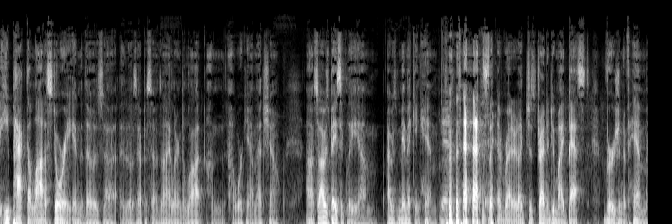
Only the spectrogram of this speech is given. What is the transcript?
he packed a lot of story into those uh, those episodes and i learned a lot on uh, working on that show. Uh, so i was basically um, i was mimicking him. Yeah. as the head writer like just trying to do my best version of him.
